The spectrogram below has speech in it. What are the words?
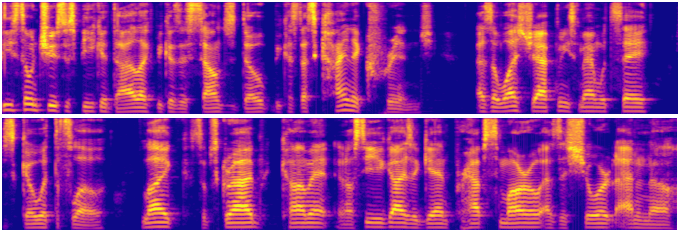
Please don't choose to speak a dialect because it sounds dope, because that's kind of cringe. As a wise Japanese man would say, just go with the flow. Like, subscribe, comment, and I'll see you guys again, perhaps tomorrow as a short, I don't know.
